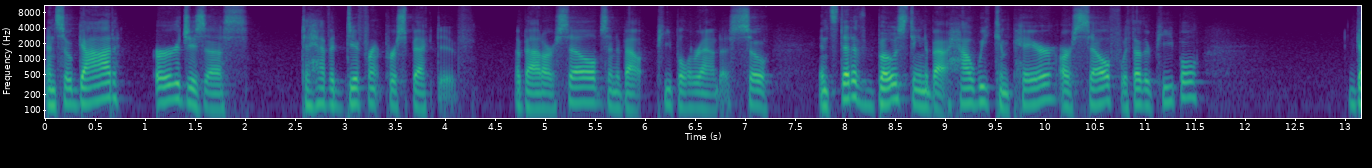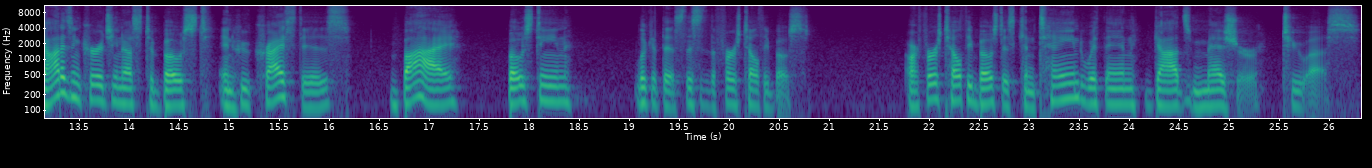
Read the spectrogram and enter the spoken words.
And so God urges us to have a different perspective about ourselves and about people around us. So instead of boasting about how we compare ourselves with other people, God is encouraging us to boast in who Christ is by boasting. Look at this. This is the first healthy boast. Our first healthy boast is contained within God's measure to us.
